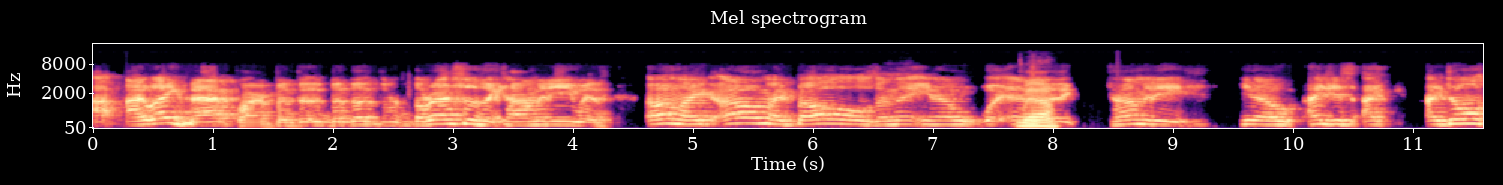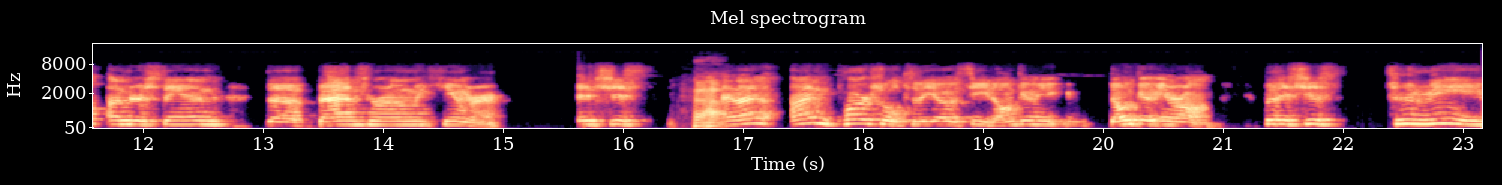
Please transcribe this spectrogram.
I I like that part, but the, the the the rest of the comedy with oh my oh my balls and the you know and Yeah. the comedy, you know, I just I I don't understand the bathroom humor. It's just and I'm I'm partial to the OC. Don't get me don't get me wrong, but it's just to me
